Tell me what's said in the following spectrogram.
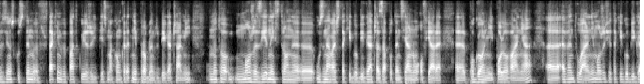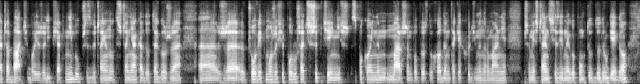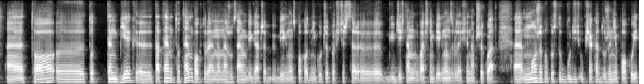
W związku z tym w takim wypadku, jeżeli pies ma konkretnie problem z biegaczami, no to może z jednej strony uznawać takiego biegacza za potencjalną ofiarę pogoni, polowania, ewentualnie może się takiego biegacza bać, bo jeżeli psiak nie był przyzwyczajony od szczeniaka do tego, że, że człowiek może się poruszać szybciej niż spokojnym marszem, po prostu chodem, tak jak chodzimy normalnie, przemieszczając się z jednego punktu do drugiego, e, to, e, to ten bieg, e, ta tem, to tempo, które narzucają biegacze biegnąc po chodniku czy po ścieżce gdzieś tam właśnie biegnąc w lesie na przykład, może po prostu budzić u psiaka duży niepokój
